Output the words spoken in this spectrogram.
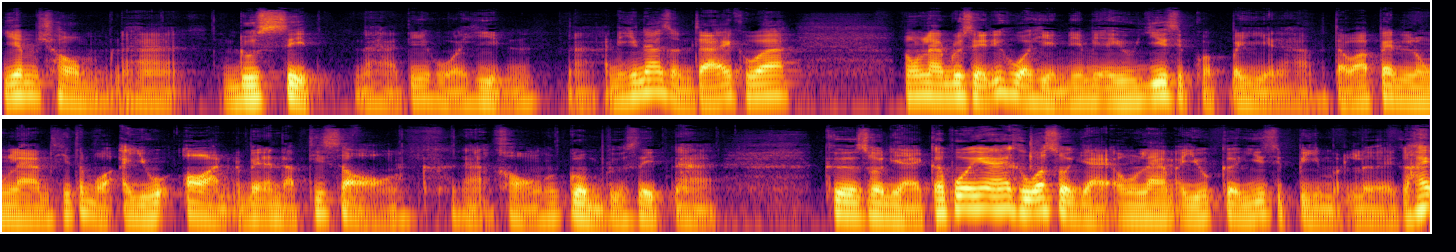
เยี่ยมชมนะฮะดูสิตนะฮะที่หัวหินนะอันนี้ที่น่าสนใจคือว่าโรงแรมดูสิตที่หัวหินนี่มีอายุ 20 กว่าปีนะครับแต่ว่าเป็นโรงแรมที่ต้องบอกอายุอ่อนเป็นอันดับที่2นะของกลุ่มดูสิตนะคือส่วนใหญ่ก็พูดง่ายๆคือว่าส่วนใหญ่โรงแรมอายุเกิน 20 ปีหมดเลย ก็ให้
